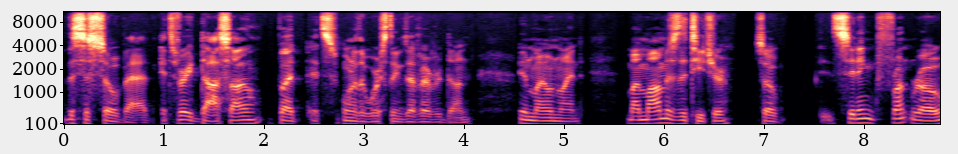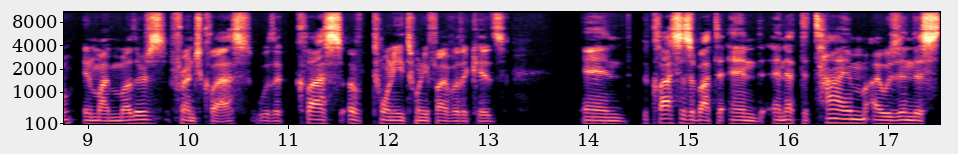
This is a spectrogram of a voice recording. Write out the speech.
This is so bad. It's very docile, but it's one of the worst things I've ever done in my own mind. My mom is the teacher. So sitting front row in my mother's French class with a class of 20, 25 other kids. And the class is about to end. And at the time, I was in this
